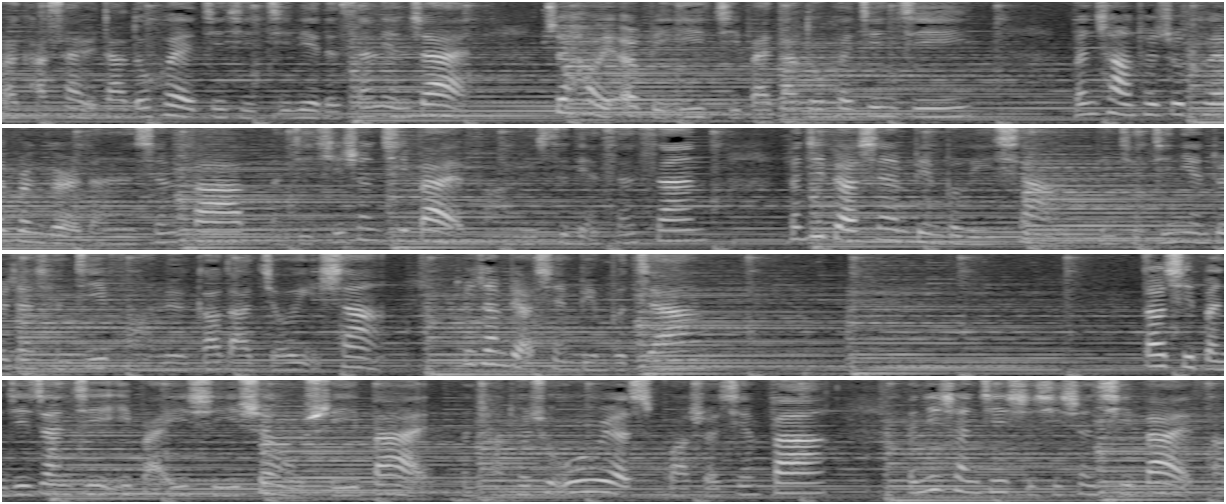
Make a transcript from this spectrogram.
外卡赛与大都会进行激烈的三连战，最后以二比一击败大都会晋级。本场推出 Clevenger 担任先发，本季七胜七败，防御四点三三，本季表现并不理想，并且今年对战成绩防御率高达九以上，对战表现并不佳。道奇本季战绩一百一十一胜五十一败，本场推出 Urias 挂帅先发，本季成绩十七胜七败，防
